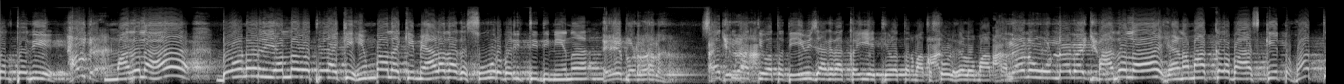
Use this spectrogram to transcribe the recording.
ಕಲ್ತದಿ ಹೌದ. ಮೊದಲ ಡೋಣೂರು ಎಲ್ಲವತ್ತಿ ಹಾಕಿ ಹಿಂಬಾಲಾಕಿ ಮೇಳದಾಗ ಸೂರು ಬರಿತಿದ್ದಿ ನೀನು. ಏ ಬಡದಾನ. ಸತ್ಯ ಮತ್ತ ಇವತ್ತ ದೇವಿ ಜಾಗದಾಗ ಕೈ ಎತ್ತಿ ಹೇಳ್ತಾನ ಮಾತ ಸುಳ್ಳು ಹೇಳೋ ಮಾತು ನಾನು ಮೊದಲ ಹೆಣ್ಮಕ್ಳ ಬಾಸ್ಕೆಟ್ ಹೊತ್ತ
